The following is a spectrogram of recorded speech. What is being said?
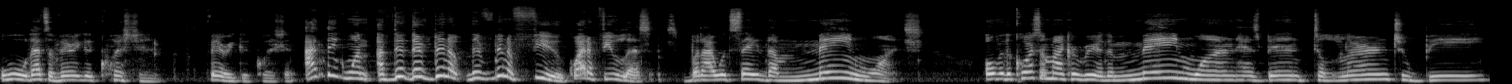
Oh, that's a very good question. Very good question. I think one uh, there, there've been a there've been a few, quite a few lessons, but I would say the main ones over the course of my career, the main one has been to learn to be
